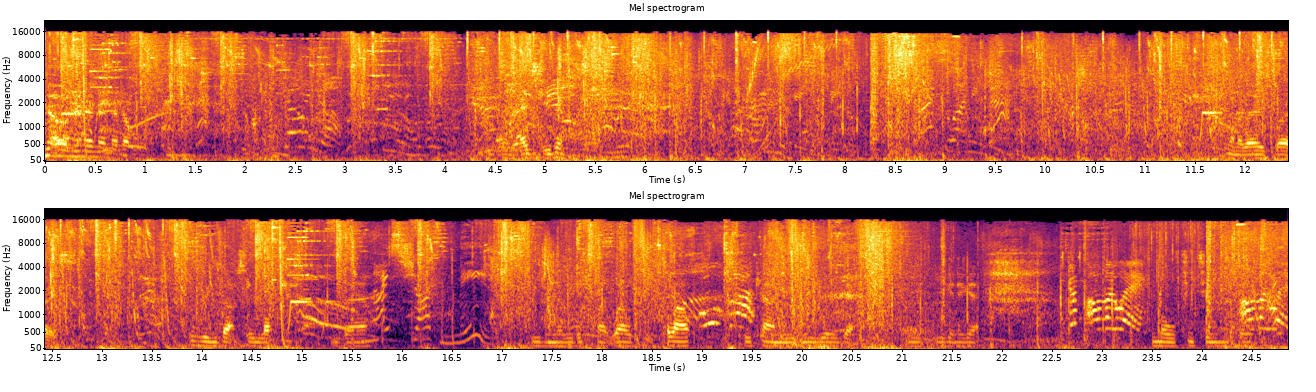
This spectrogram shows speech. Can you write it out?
No, no, no, no, no, no. Alright, either. One of those where it's we've actually lost there, Nice shot, me. even though we did quite well. Pull out. You can, you, you will get. You, you're gonna get On my way. multi-team. On my way.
